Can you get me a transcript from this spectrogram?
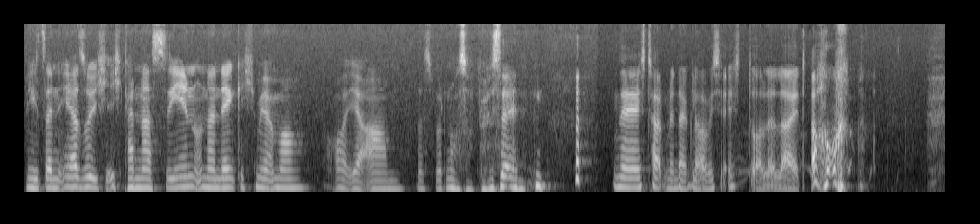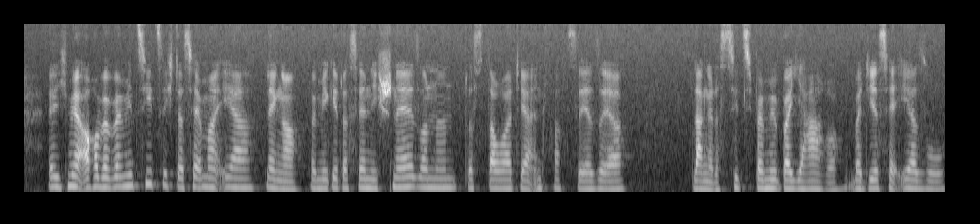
Mir geht es dann eher so, ich, ich kann das sehen und dann denke ich mir immer, oh ihr Arm, das wird noch so böse enden. nee, ich tat mir da, glaube ich, echt dolle leid auch. Ich mir auch, aber bei mir zieht sich das ja immer eher länger. Bei mir geht das ja nicht schnell, sondern das dauert ja einfach sehr, sehr lange. Das zieht sich bei mir über Jahre. Bei dir ist ja eher so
